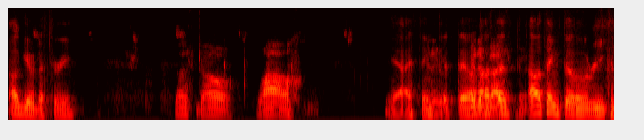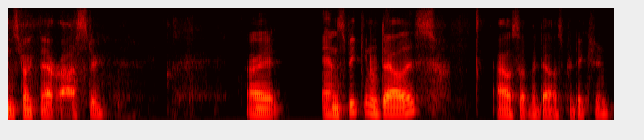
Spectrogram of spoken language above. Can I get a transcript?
I'll give it a three. Let's go. Wow. Yeah, I think Good- that they'll. I'll, advice, think, I'll think they'll reconstruct that roster. All right, and speaking of Dallas, I also have a Dallas prediction.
